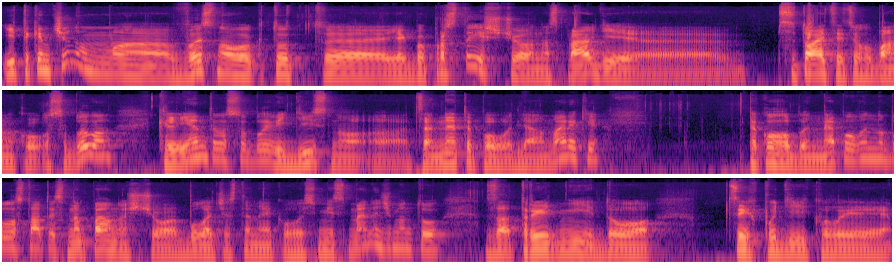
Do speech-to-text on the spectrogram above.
І таким чином висновок тут якби простий, що насправді ситуація цього банку особлива, клієнти особливі, дійсно, е, це не типово для Америки. Такого би не повинно було статись. Напевно, що була частина якогось міс-менеджменту за три дні до цих подій, коли е,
